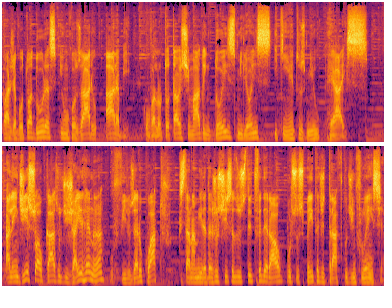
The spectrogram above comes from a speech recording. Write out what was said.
par de abotoaduras e um rosário árabe, com valor total estimado em 2 milhões e 500 mil reais. Além disso, há o caso de Jair Renan, o filho 04, que está na mira da Justiça do Distrito Federal por suspeita de tráfico de influência.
